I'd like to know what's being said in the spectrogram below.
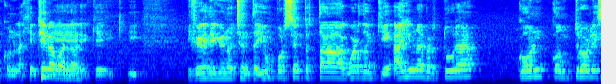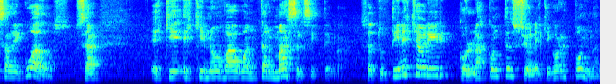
con, la gente. Sí, me que- acuerdo. que- y, y fíjate que un 81% estaba de acuerdo en que hay una apertura con controles adecuados. O sea, es que, es que no va a aguantar más el sistema. O sea, tú tienes que abrir con las contenciones que correspondan.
